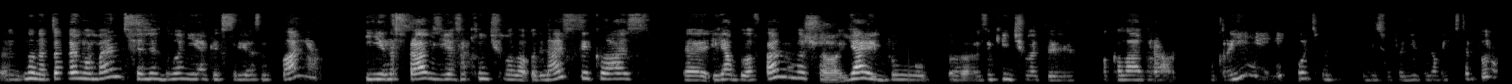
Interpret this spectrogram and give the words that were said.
е, ну, на той момент ще не було ніяких серйозних планів. І насправді я закінчувала 11 клас, е, і я була впевнена, що я йду е, закінчувати бакалавра Україні і потім десь поїду на магістратуру.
